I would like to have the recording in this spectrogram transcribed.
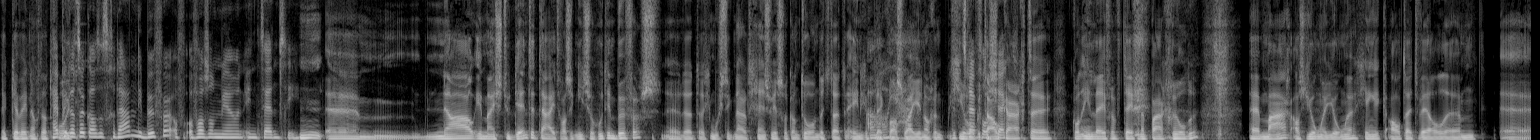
ik weet nog dat Heb ooit... je dat ook altijd gedaan, die buffer? Of, of was dat meer een intentie? N- ehm, nou, in mijn studententijd was ik niet zo goed in buffers. Eh, dat, dat moest ik naar het grenswisselkantoor, omdat dat de enige plek Oh, was ja. waar je nog een Giro betaalkaart eh, kon inleveren tegen een paar gulden. Eh, maar als jonge jongen ging ik altijd wel. ehm, eh,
